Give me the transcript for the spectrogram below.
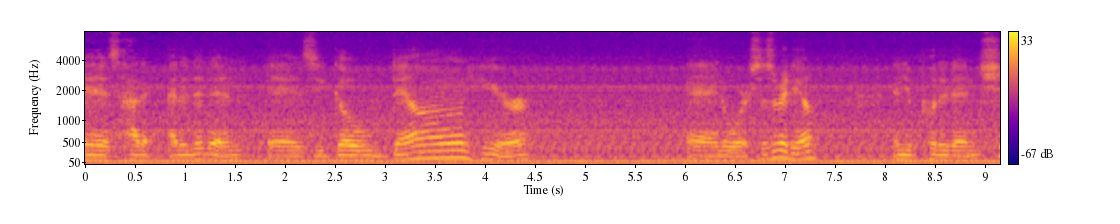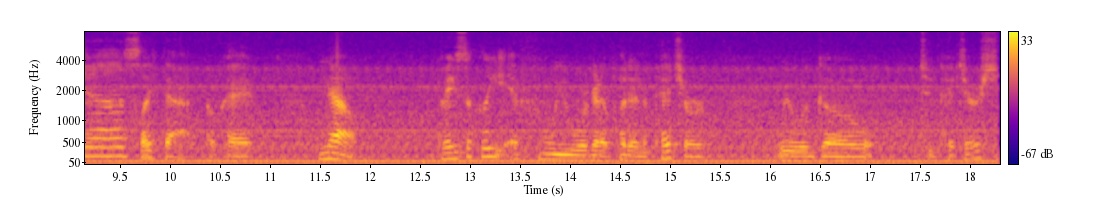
is how to edit it in is you go down here and where it says video and you put it in just like that okay? Now basically if we were going to put in a picture we would go to pictures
